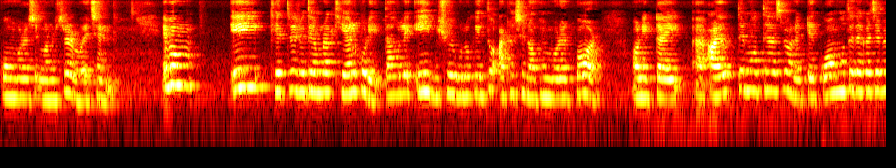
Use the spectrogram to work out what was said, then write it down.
কুম্ভ রাশির মানুষরা রয়েছেন। এবং এই ক্ষেত্রে যদি আমরা খেয়াল করি, তাহলে এই বিষয়গুলো কিন্তু আঠাশে নভেম্বরের পর অনেকটাই আয়ত্তের মধ্যে আসবে, অনেকটাই কম হতে দেখা যাবে,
